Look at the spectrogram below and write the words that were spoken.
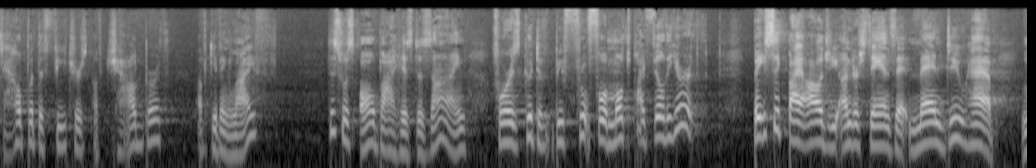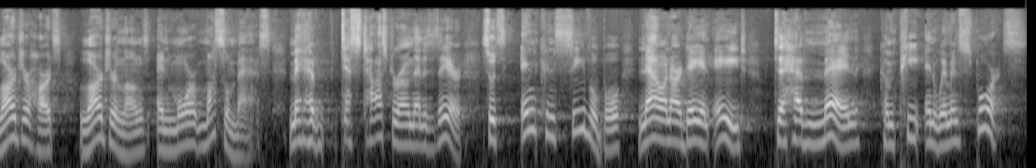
to help with the features of childbirth, of giving life. This was all by his design for his good to be fruitful, multiply, fill the earth. Basic biology understands that men do have larger hearts, larger lungs, and more muscle mass. May have testosterone that is there. So it's inconceivable now in our day and age to have men compete in women's sports.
